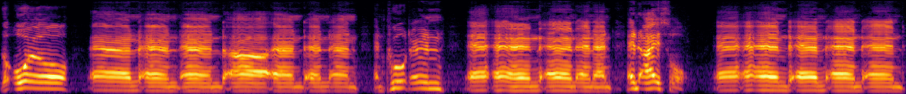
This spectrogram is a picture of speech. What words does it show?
the oil and and and and and and and Putin and and and and and ISIL and and and and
